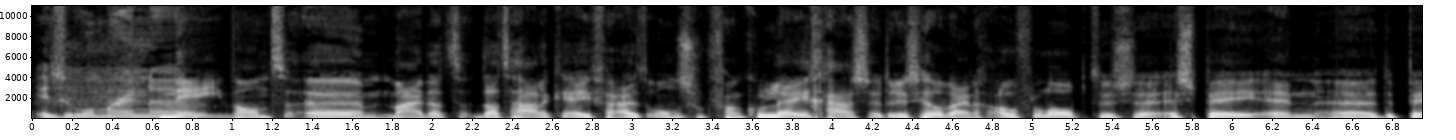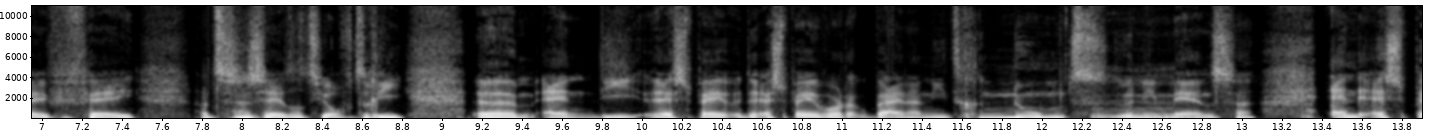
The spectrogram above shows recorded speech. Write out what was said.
Is Roemer een... eh, Nee, want ehm, maar dat, dat haal ik even uit onderzoek van collega's. Er is heel weinig overloop tussen SP en eh, de PVV. Dat is een zeteltje of drie. Ehm, en die SP, de SP wordt ook bijna niet genoemd door die mensen. En de SP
